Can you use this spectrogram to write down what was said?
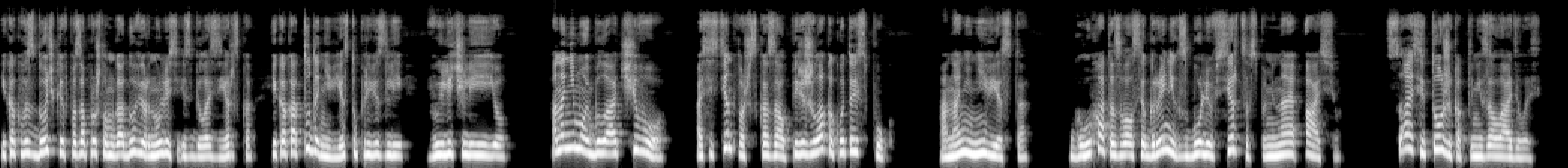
И как вы с дочкой в позапрошлом году вернулись из Белозерска, и как оттуда невесту привезли, вылечили ее. Она не мой была от чего? Ассистент ваш сказал, пережила какой-то испуг. Она не невеста. Глухо отозвался Грених с болью в сердце, вспоминая Асю. С Асей тоже как-то не заладилось.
